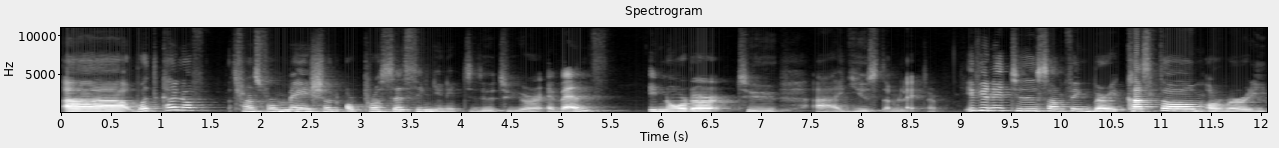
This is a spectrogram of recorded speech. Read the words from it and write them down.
Uh, what kind of transformation or processing you need to do to your events in order to uh, use them later. If you need to do something very custom or very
